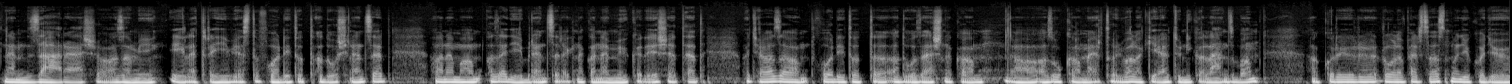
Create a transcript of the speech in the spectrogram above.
nem zárása az, ami életre hívja ezt a fordított adós rendszert, hanem a, az egyéb rendszereknek a nem működése. Tehát, hogyha az a fordított adózásnak a, a, az oka, mert hogy valaki eltűnik a láncban, akkor őről róla persze azt mondjuk, hogy ő,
